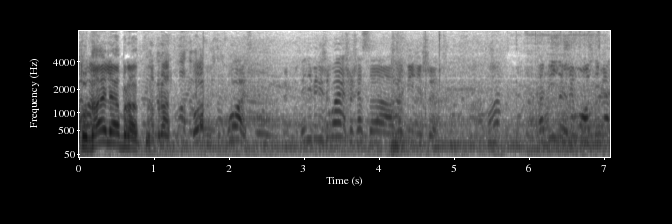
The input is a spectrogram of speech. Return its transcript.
Туда или обратно? Обратно. Вось, ты не переживаешь, что сейчас на финише? На финише могут тебя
